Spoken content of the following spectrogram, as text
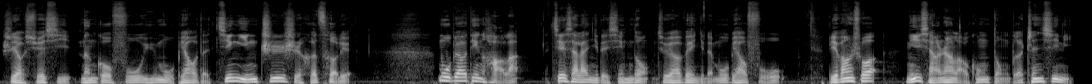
是要学习能够服务于目标的经营知识和策略。目标定好了，接下来你的行动就要为你的目标服务。比方说，你想让老公懂得珍惜你、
